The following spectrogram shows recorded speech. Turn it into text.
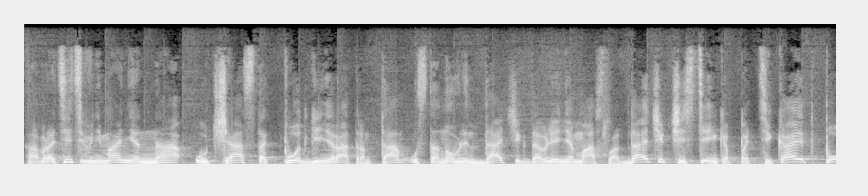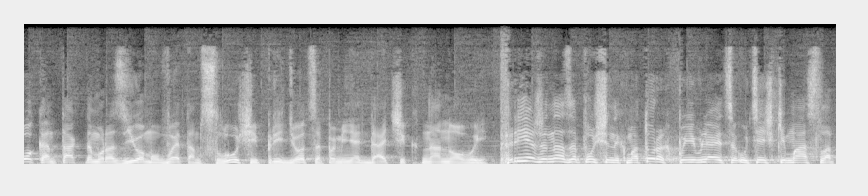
обратите внимание на участок под генератором. Там установлен датчик давления масла. Датчик частенько подтекает по контактному разъему. В этом случае придется поменять датчик на новый. Реже на запущенных моторах появляются утечки масла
